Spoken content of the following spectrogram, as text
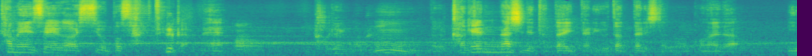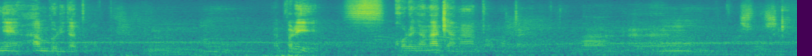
多面性が必要とされてるからね。うん。加減がうね、ん。だから加減なしで叩いたり歌ったりしたのはこの間2年半ぶりだと思って、うん。うん、やっぱりこれがなきゃなと思ったよ、まあうね、ん。正直。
